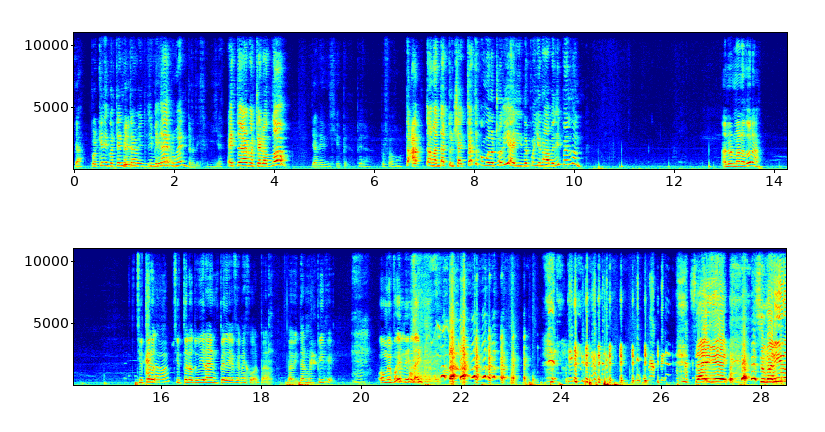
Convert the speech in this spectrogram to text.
Ya. ¿Por qué le contáis nuestras intimidades, Rubén? Pero dije, que ya, Esto es algo entre los dos. ya le dije, espera, espera, por favor. Te te a mandarte un chachazo como el otro día y después yo no voy a pedir perdón. Aló, hermana Dora. Si usted, lo, Aló. si usted lo tuviera en PDF mejor para evitarme el pique. O me puede leer ahí. ¿Sabe qué? Su marido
